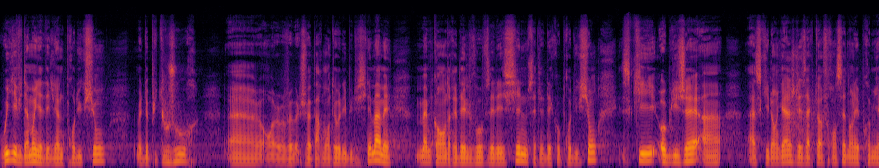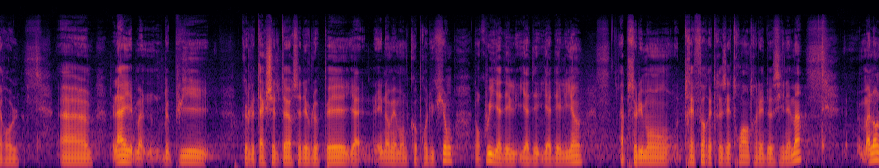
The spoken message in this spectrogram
Oui, évidemment, il y a des liens de production, mais depuis toujours. Euh, je ne vais pas remonter au début du cinéma, mais même quand André Delvaux faisait des films, c'était des coproductions, ce qui obligeait à, à ce qu'il engage des acteurs français dans les premiers rôles. Euh, là, depuis que le tax shelter s'est développé, il y a énormément de coproduction. Donc oui, il y, a des, liens absolument très forts et très étroits entre les deux cinémas. Maintenant,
